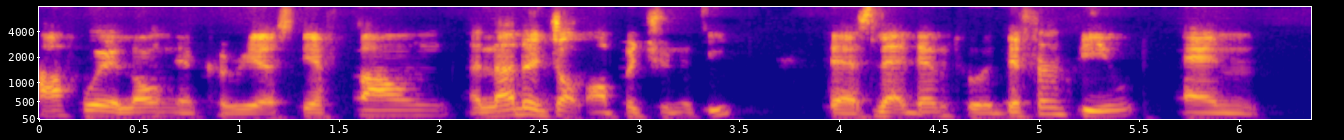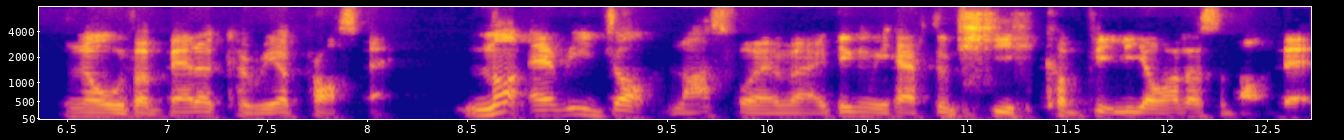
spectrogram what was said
halfway along their careers, they have found another job opportunity that has led them to a different field and, you know, with a better career prospect not every job lasts forever. I think we have to be completely honest about that.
